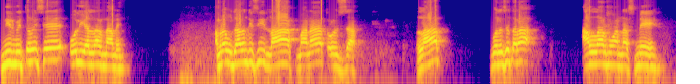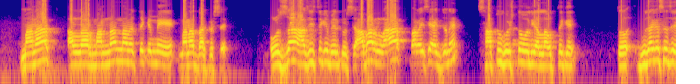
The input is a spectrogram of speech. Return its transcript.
নির্মিত হয়েছে অলি আল্লাহর নামে। আমরা উদাহরণ দিছি, লাত মানাত লাত বলেছে তারা আল্লাহর মোয়ান্নাস মেয়ে। মানাত আল্লাহর মান্নার নামের থেকে মেয়ে মানাত বার করছে। ওজা আজিজ থেকে বের করছে। আবার লাত বাড়াইছে একজনে সাতু ঘোষত অলি আল্লাহ থেকে। তো বোঝা গেছে যে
